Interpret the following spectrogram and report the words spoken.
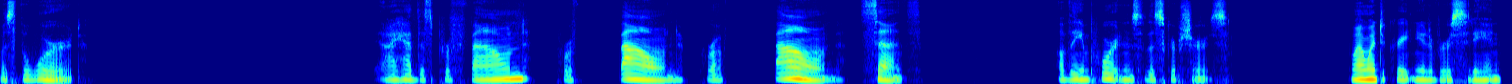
was the Word. I had this profound, profound, profound sense of the importance of the scriptures. When I went to Creighton University and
